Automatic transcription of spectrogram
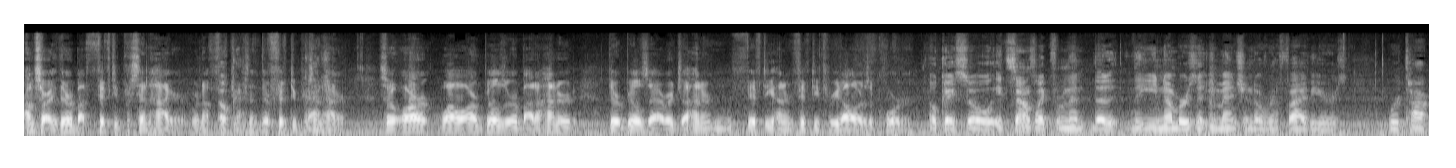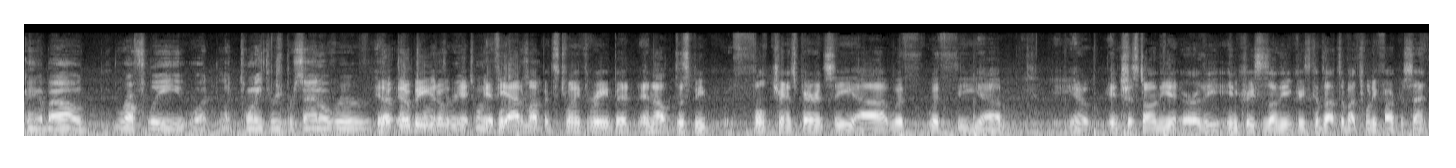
I'm sorry, they're about 50% higher. We're not 50%. Okay. They're 50% Gotcha. higher. So our while our bills are about 100, their bills average 150, 153 dollars a quarter. Okay, so it sounds like from the, the the numbers that you mentioned over the five years, we're talking about roughly what, like twenty three percent over. It'll, it'll be it'll, 23, if you add them up, it's 23. But and I'll just be full transparency uh, with with the uh, you know interest on the or the increases on the increase comes out to about 25 percent.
